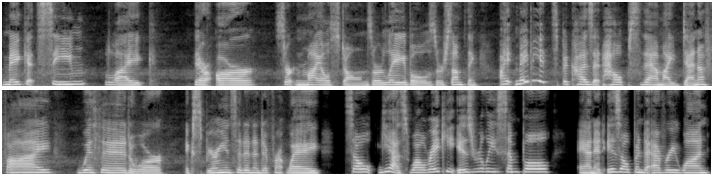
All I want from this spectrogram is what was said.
make it seem like there are certain milestones or labels or something. I maybe it's because it helps them identify with it or experience it in a different way. So, yes, while Reiki is really simple and it is open to everyone,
